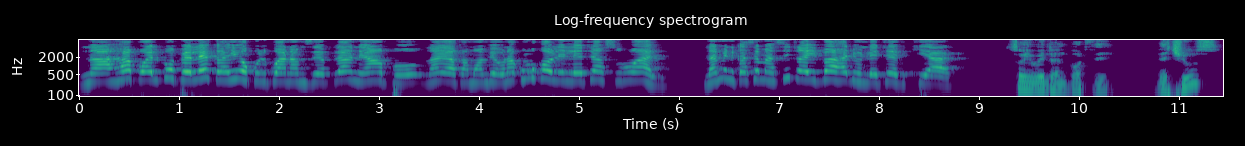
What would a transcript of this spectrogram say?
na hapo alipopeleka hiyo kulikuwa na mzee fulani hapo naye akamwambia unakumbuka uliniletea suruali nami nikasema sitaivaa hadi uniletee kiatu So he went and bought the, the shoes,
